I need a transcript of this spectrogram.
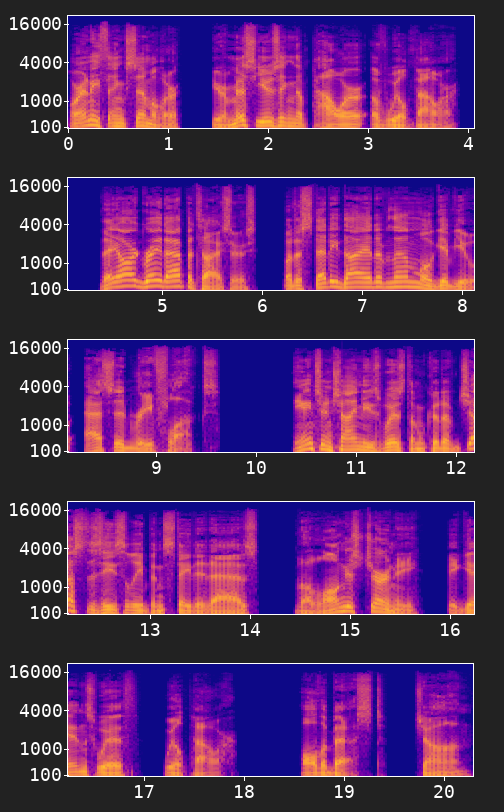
or anything similar, you're misusing the power of willpower. They are great appetizers, but a steady diet of them will give you acid reflux. The ancient Chinese wisdom could have just as easily been stated as the longest journey begins with willpower. All the best, John.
